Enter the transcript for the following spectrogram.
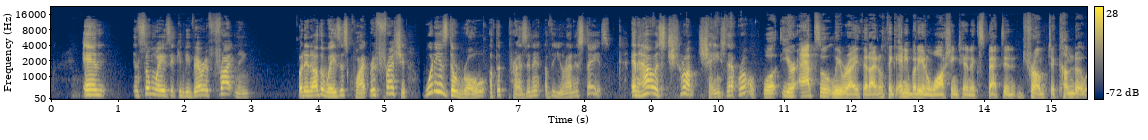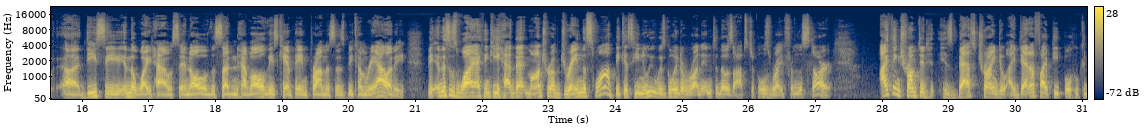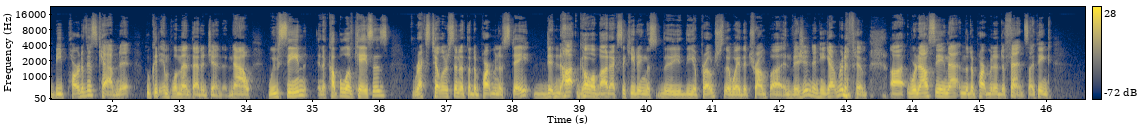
And in some ways, it can be very frightening, but in other ways, it's quite refreshing. What is the role of the President of the United States? And how has Trump changed that role? Well, you're absolutely right that I don't think anybody in Washington expected Trump to come to uh, D.C. in the White House and all of a sudden have all of these campaign promises become reality. And this is why I think he had that mantra of drain the swamp because he knew he was going to run into those obstacles right from the start. I think Trump did his best trying to identify people who could be part of his cabinet who could implement that agenda. Now, we've seen in a couple of cases, Rex Tillerson at the Department of State did not go about executing this, the, the approach the way that Trump uh, envisioned, and he got rid of him. Uh, we're now seeing that in the Department of Defense. I think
